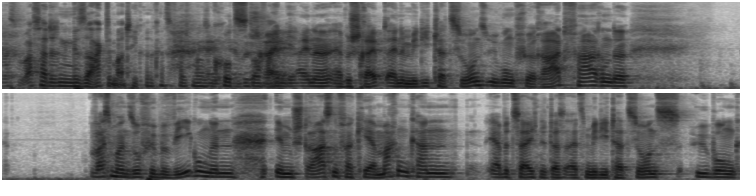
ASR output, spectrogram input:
Was, was hat er denn gesagt im Artikel? Kannst du vielleicht mal so kurz er, er eingehen? Eine, er beschreibt eine Meditationsübung für Radfahrende, was man so für Bewegungen im Straßenverkehr machen kann. Er bezeichnet das als Meditationsübung.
